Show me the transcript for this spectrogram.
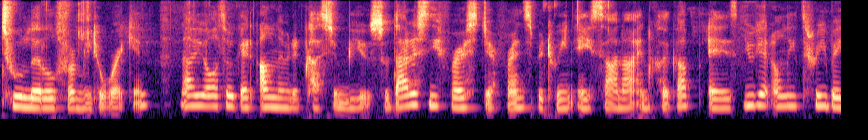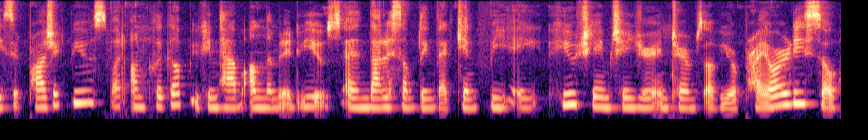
too little for me to work in. Now you also get unlimited custom views. So that is the first difference between Asana and ClickUp is you get only three basic project views, but on ClickUp you can have unlimited views. And that is something that can be a huge game changer in terms of your priorities. So,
